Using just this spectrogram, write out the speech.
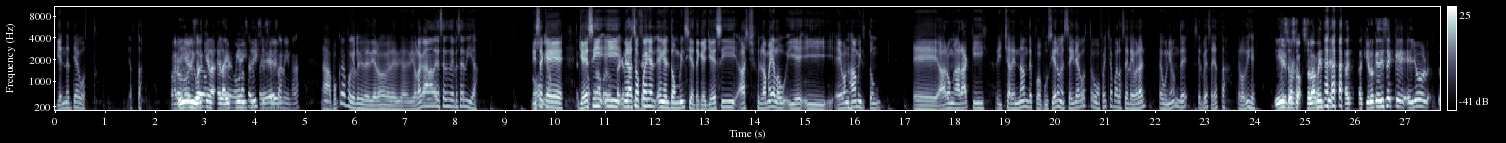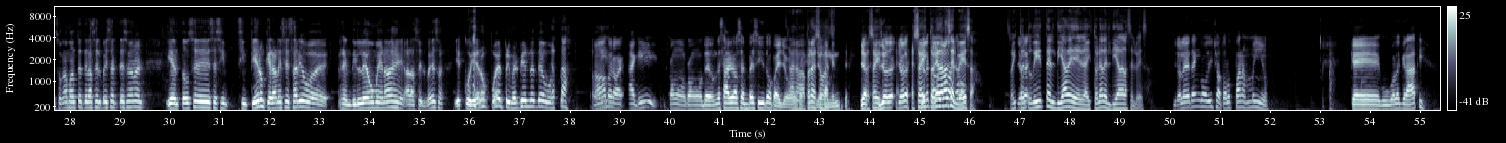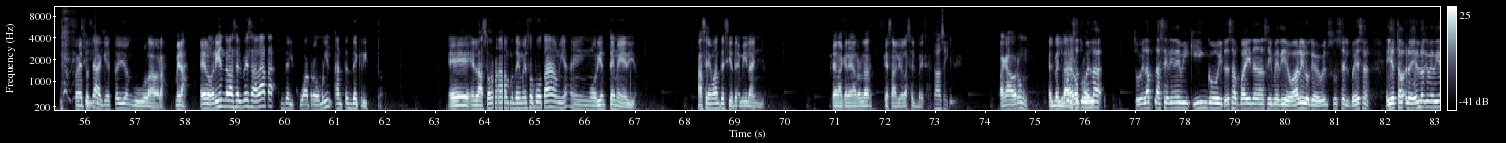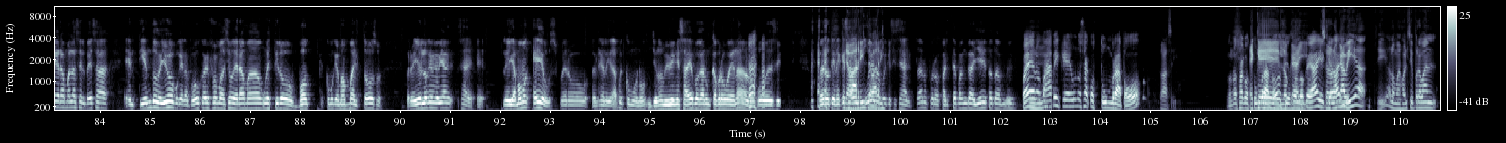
viernes de agosto. Ya está. Pero Sí, no igual que la- el IPA se cerveza celebra. ni nada. Nada, ¿por qué? Porque le, le dieron, le, le dio la gana de ese, de ese día. Dice que Jesse y. Mira, eso fue en el, en el 2007, que Jesse Ash Lamelo y, y Evan Hamilton, eh, Aaron Araki, Richard Hernández propusieron el 6 de agosto como fecha para celebrar reunión de cerveza. Ya está, te lo dije. Y pero- so- solamente, aquí lo que dice es que ellos son amantes de la cerveza artesanal y entonces se sin- sintieron que era necesario eh, rendirle homenaje a la cerveza y escogieron pues el primer viernes de Ya agosto. está. No, pero aquí, como, como de dónde salió el cervecito, pues yo. Ah, no, pues, pero yo eso es- también. yo- eso es- yo- yo- Eso es historia de la cerveza. Eso Tú dijiste el día de la historia del día de la cerveza. Yo le tengo dicho a todos los panas míos que Google es gratis. Pues entonces Sí. aquí estoy yo en Google ahora. Mira, el origen de la cerveza data del 4000 antes de Cristo. Eh, en la zona de Mesopotamia, en Oriente Medio. Hace más de 7000 años. que la crearon, la, que salió la cerveza. Ah, sí. Está cabrón. El Sí, por verdadero. eso tú ves, la, tú ves la, la serie de vikingos y todas esas vainas así medievales y lo que beben son cervezas. Ellos, estaban- ellos lo que bebían era más la cerveza, entiendo yo, porque tampoco buscaba información, era más un estilo vodka, como que más maltoso. Pero ellos lo que bebían, o sea, eh, le llamaban ales, pero en realidad, pues como no, yo no viví en esa época, nunca probé nada, no puedo decir. Pero tiene que saber barril, buena, porque si se saltaron, pero falta pan galleta también. Pero, papi, que uno se acostumbra a todo. Ah, sí. Uno se Es acostumbra a todo. si lo eso que, es hay, lo que hay. eso lo que había. Sí, a lo mejor si prueban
